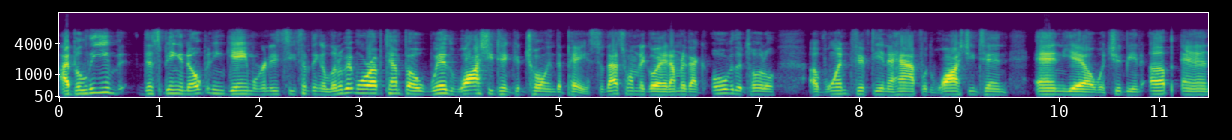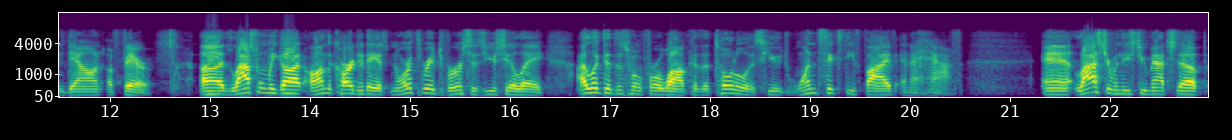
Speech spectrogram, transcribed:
I believe this being an opening game, we're going to see something a little bit more up tempo with Washington controlling the pace. So that's why I'm going to go ahead. I'm going to back over the total of 150 and a half with Washington and Yale, which should be an up and down affair. Uh, last one we got on the card today is Northridge versus UCLA. I looked at this one for a while because the total is huge 165 and a half. And last year when these two matched up,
